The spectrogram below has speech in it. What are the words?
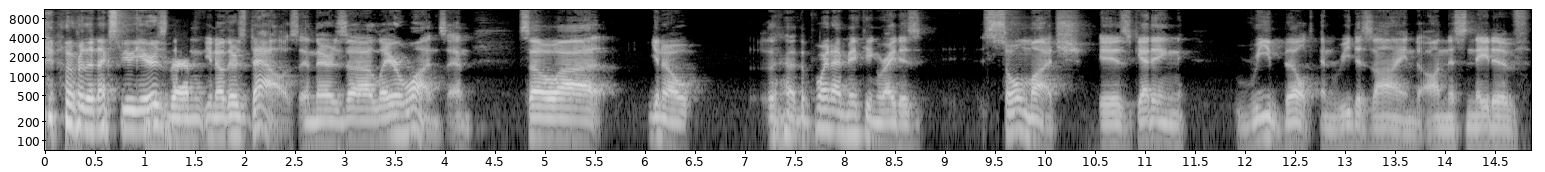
over the next few years, mm-hmm. then you know there's DAOs and there's uh, layer ones and so, uh, you know, the point I'm making, right, is so much is getting rebuilt and redesigned on this native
